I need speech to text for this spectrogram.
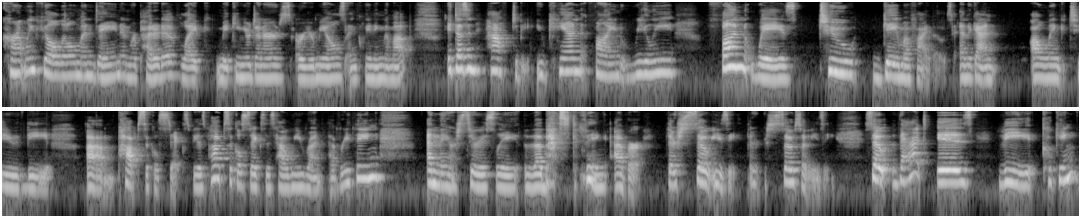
currently feel a little mundane and repetitive, like making your dinners or your meals and cleaning them up, it doesn't have to be. You can find really fun ways to gamify those. And again, I'll link to the um, popsicle sticks because popsicle sticks is how we run everything. And they are seriously the best thing ever. They're so easy. They're so, so easy. So that is the cooking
